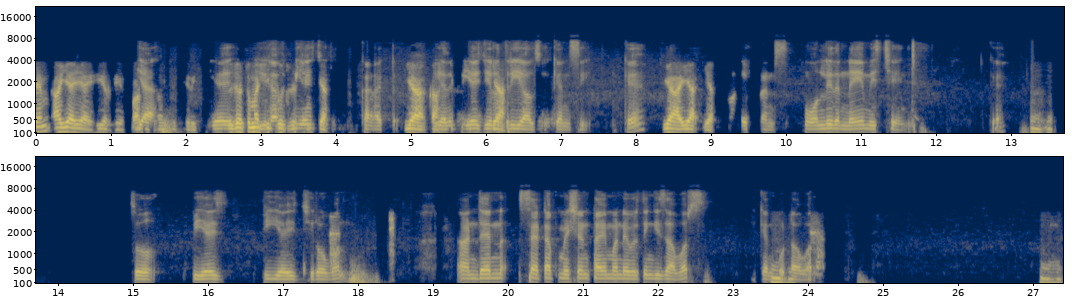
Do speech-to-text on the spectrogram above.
same? Ah, yeah, yeah. Here, here. Process Yeah. manufacturing. Yeah, It's automatic you have good the PI receipt. Yeah. Correct. Yeah. Got have the PI03 also you can see. Okay. Yeah, yeah, yeah. No difference. Only the name is changed. Mhm. So PI PI01 and then setup mission time and everything is ours. You can put Mhm. our Mhm.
